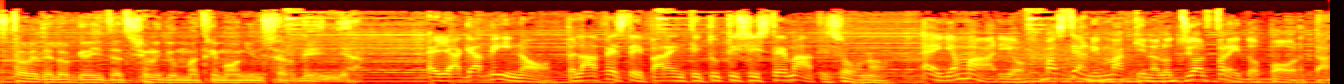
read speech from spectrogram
storia dell'organizzazione di un matrimonio in Sardegna. Ehi, a Gabino, per la festa i parenti tutti sistemati sono. Ehi, a Mario, Bastiano in macchina lo zio Alfredo porta.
